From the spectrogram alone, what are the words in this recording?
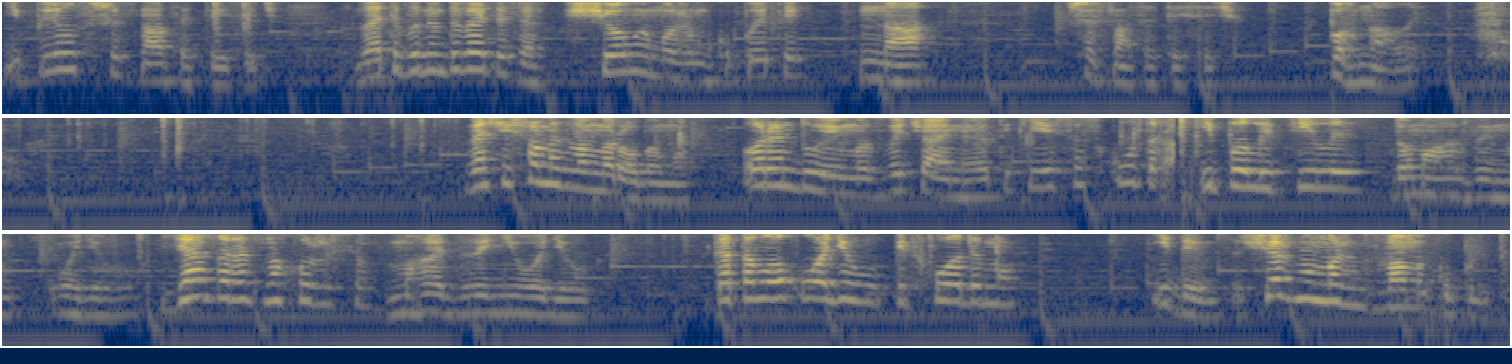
і плюс 16 тисяч. Давайте будемо дивитися, що ми можемо купити на 16 тисяч. Погнали! Фу. Значить, що ми з вами робимо? Орендуємо звичайний отакий ось скутер і полетіли до магазину одягу. Я зараз знаходжуся в магазині одягу. Каталог одягу, підходимо і дивимося, що ж ми можемо з вами купити.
